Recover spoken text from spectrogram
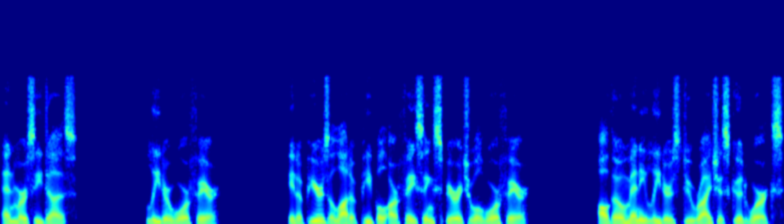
and mercy does. Leader Warfare It appears a lot of people are facing spiritual warfare. Although many leaders do righteous good works,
